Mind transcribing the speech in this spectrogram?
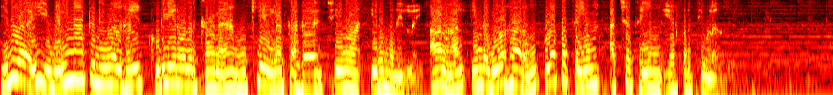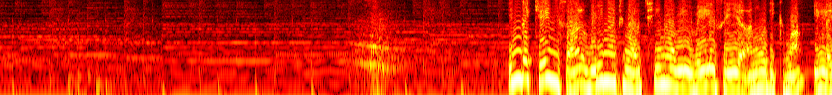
இதுவரை வெளிநாட்டு நிபுணர்கள் குடியேறுவதற்கான முக்கிய இலக்காக சீனா இருந்ததில்லை. ஆனால் இந்த விவகாரம் குழப்பத்தையும் அச்சத்தையும் ஏற்படுத்தியுள்ளது. இந்த கே விசா வெளிநாட்டினர் சீனாவில் வேலை செய்ய அனுமதிக்குமா? இல்லை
